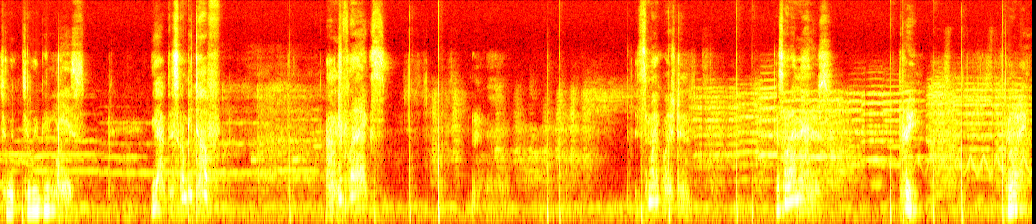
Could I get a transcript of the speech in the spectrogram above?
Chili, chili bean is. Yeah, this is gonna be tough. How many flags? It's my question. That's all that matters. Three. Alright.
